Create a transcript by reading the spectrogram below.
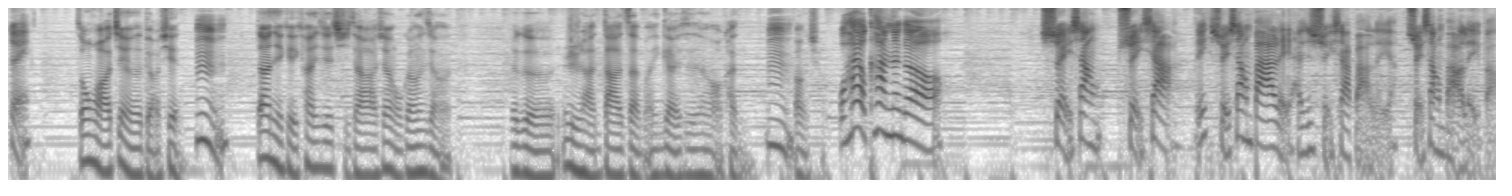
对中华健儿的表现。嗯，当然你也可以看一些其他，像我刚刚讲的那个日韩大战嘛，应该也是很好看的。嗯，棒球。我还有看那个水上水下，诶，水上芭蕾还是水下芭蕾啊？水上芭蕾吧。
